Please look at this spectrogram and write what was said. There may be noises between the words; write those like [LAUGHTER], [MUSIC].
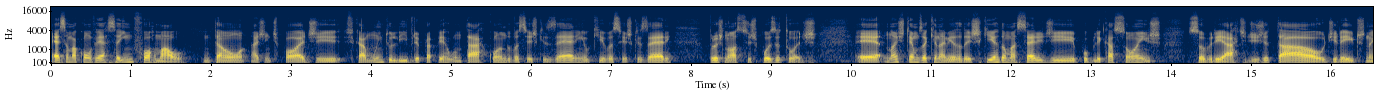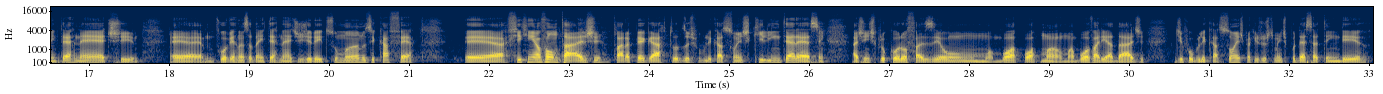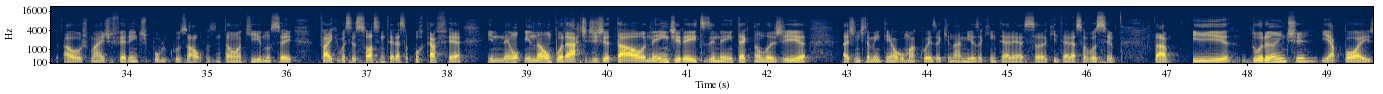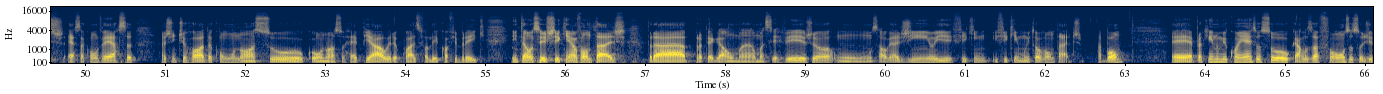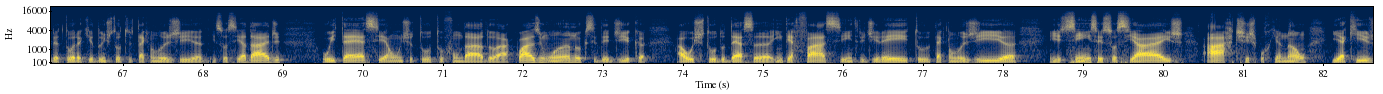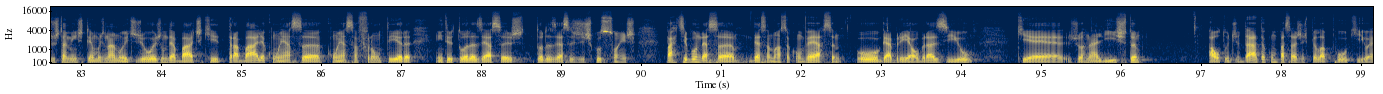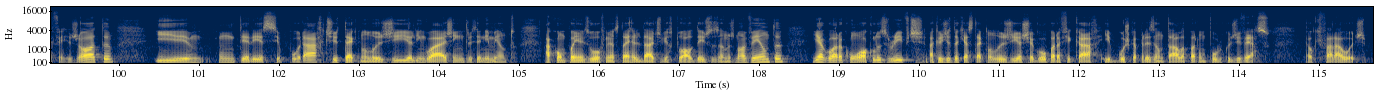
essa é uma conversa informal, então a gente pode ficar muito livre para perguntar quando vocês quiserem, o que vocês quiserem para os nossos expositores. É, nós temos aqui na mesa da esquerda uma série de publicações sobre arte digital, direitos na internet, é, governança da internet, direitos humanos e café. É, fiquem à vontade para pegar todas as publicações que lhe interessem. A gente procurou fazer uma boa, uma, uma boa variedade de publicações para que justamente pudesse atender aos mais diferentes públicos-alvos. Então, aqui, não sei, vai que você só se interessa por café e não, e não por arte digital, nem direitos e nem tecnologia, a gente também tem alguma coisa aqui na mesa que interessa, que interessa a você. Tá? E durante e após essa conversa, a gente roda com o nosso com o nosso happy hour, eu quase falei coffee break. Então vocês fiquem à vontade para pegar uma, uma cerveja, um, um, salgadinho e fiquem e fiquem muito à vontade, tá bom? É, para quem não me conhece, eu sou o Carlos Afonso, sou diretor aqui do Instituto de Tecnologia e Sociedade. O ITS é um instituto fundado há quase um ano que se dedica ao estudo dessa interface entre direito, tecnologia e ciências sociais, artes, por que não? E aqui justamente temos na noite de hoje um debate que trabalha com essa com essa fronteira entre todas essas todas essas discussões. Participam dessa dessa nossa conversa o Gabriel Brasil, que é jornalista autodidata com passagens pela PUC e o FRJ, e um interesse por arte, tecnologia, linguagem e entretenimento. Acompanha o desenvolvimento da realidade virtual desde os anos 90 e agora com o Oculus Rift acredita que essa tecnologia chegou para ficar e busca apresentá-la para um público diverso. É o que fará hoje.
